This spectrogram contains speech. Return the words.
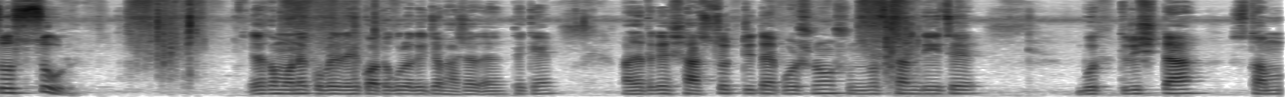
শ্বশুর এরকম অনেক কবিতা দেখে কতগুলো দিয়েছে ভাষা থেকে। ভাষা থেকে সাতষট্টিটায় প্রশ্ন, শূন্যস্থান দিয়েছে, বত্রিশটা স্তম্ভ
